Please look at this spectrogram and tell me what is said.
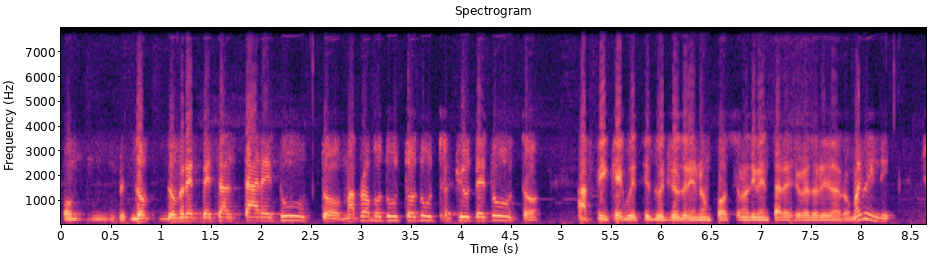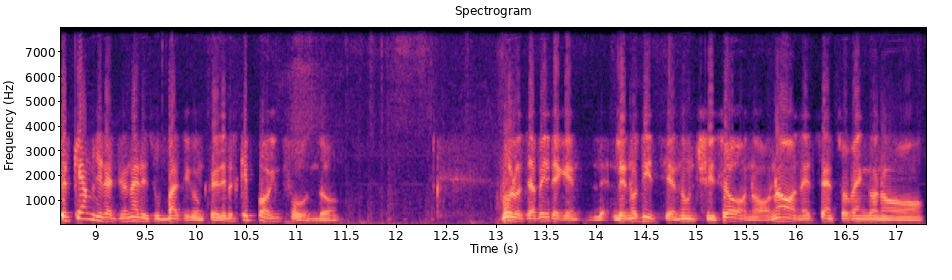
do, dovrebbe saltare tutto, ma proprio tutto, tutto e più di tutto affinché questi due giocatori non possano diventare giocatori da Roma. Quindi cerchiamo di ragionare su basi concrete, perché poi in fondo voi lo sapete che le notizie non ci sono, no? nel senso vengono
